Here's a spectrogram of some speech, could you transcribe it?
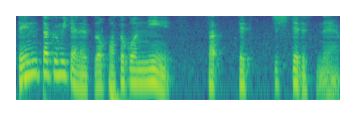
電卓みたいなやつをパソコンにさ、設置してですね、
